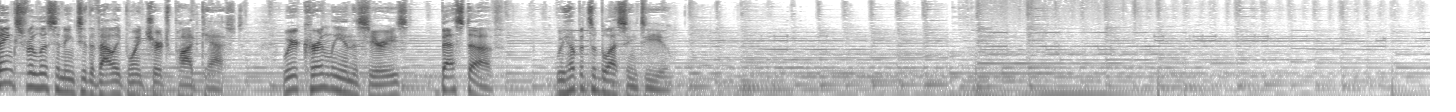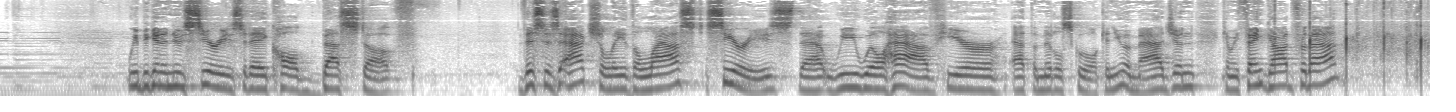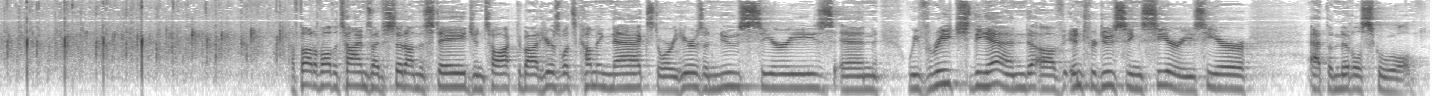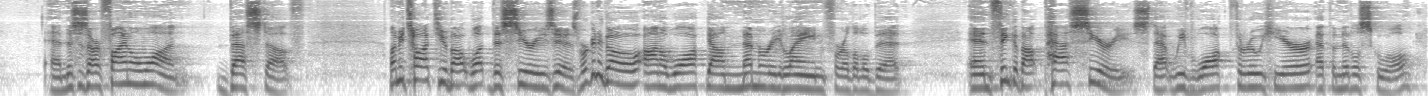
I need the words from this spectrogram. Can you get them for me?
Thanks for listening to the Valley Point Church podcast. We're currently in the series Best of. We hope it's a blessing to you. We begin a new series today called Best of. This is actually the last series that we will have here at the middle school. Can you imagine? Can we thank God for that? I thought of all the times I've stood on the stage and talked about here's what's coming next, or here's a new series, and we've reached the end of introducing series here at the middle school. And this is our final one best of. Let me talk to you about what this series is. We're going to go on a walk down memory lane for a little bit and think about past series that we've walked through here at the middle school.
